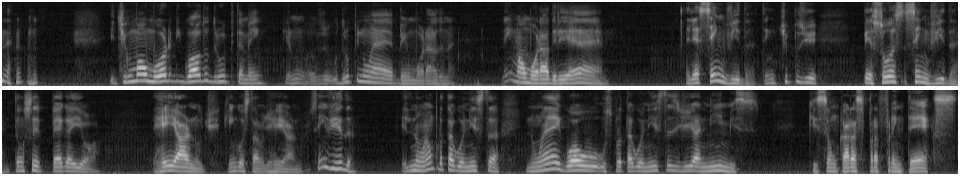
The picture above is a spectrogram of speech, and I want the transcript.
e tinha um mau humor igual do Droop também. Não, o Droop não é bem humorado, né? Nem mal humorado, ele é. Ele é sem vida. Tem tipos de pessoas sem vida. Então você pega aí, ó. Rei hey Arnold. Quem gostava de Rei hey Arnold? Sem vida. Ele não é um protagonista, não é igual os protagonistas de animes, que são caras pra frentex,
